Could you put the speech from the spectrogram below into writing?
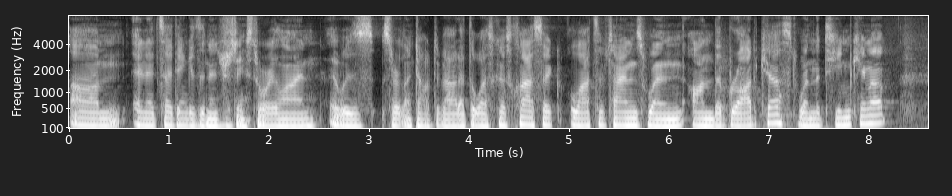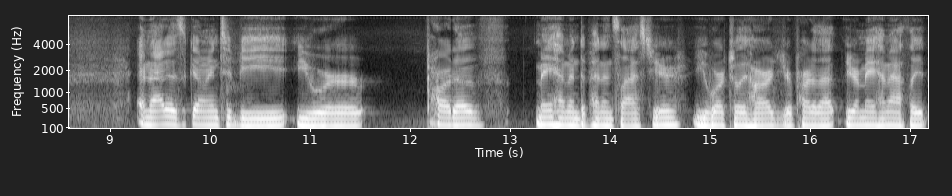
Um, and it's I think it's an interesting storyline. It was certainly talked about at the West Coast Classic lots of times when on the broadcast when the team came up, and that is going to be you were part of Mayhem Independence last year. You worked really hard. You're part of that. You're a Mayhem athlete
